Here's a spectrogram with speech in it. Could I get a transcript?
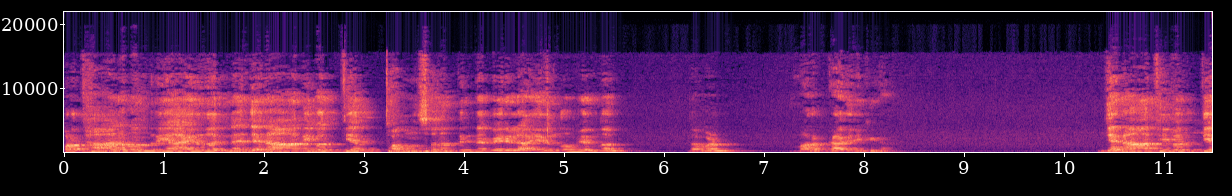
പ്രധാനമന്ത്രിയായത് തന്നെ ജനാധിപത്യ ധ്വംസനത്തിന്റെ പേരിലായിരുന്നു എന്ന് നമ്മൾ മറക്കാതിരിക്കുക. ജനാധിപത്യ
